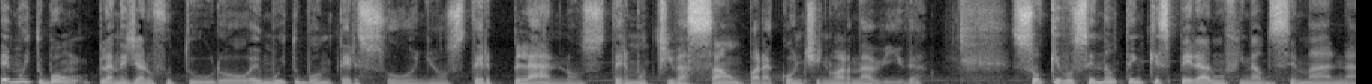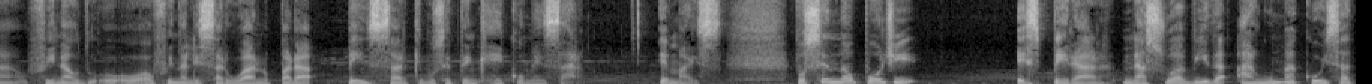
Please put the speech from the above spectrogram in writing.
é muito bom planejar o futuro, é muito bom ter sonhos, ter planos, ter motivação para continuar na vida. Só que você não tem que esperar um final de semana, final do, ou ao finalizar o ano, para pensar que você tem que recomeçar. É mais, você não pode esperar na sua vida alguma coisa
